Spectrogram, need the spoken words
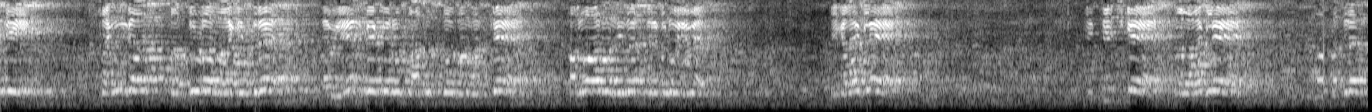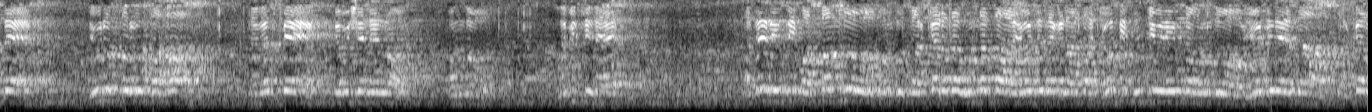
ರೀತಿ ಸಂಘ ಸದೃಢವಾಗಿದ್ರೆ ನಾವು ಏನ್ ಬೇಕಾದ್ರೂ ಸಾಧಿಸಬಹುದು ಅನ್ನೋದಕ್ಕೆ ಹಲವಾರು ನಿದರ್ಶನಗಳು ಇವೆ. ಈಗಾಗಲೇ ಇತ್ತೀಚೆಗೆ ನಾವಾಗಲೇ ಅದರಂತೆ ನಿವೃತ್ತರಿಗೂ ಸಹ ಸೆವೆಂತ್ ಪೇ ಕಮಿಷನ್ ಅನ್ನು ಒಂದು ಲಭಿಸಿದೆ. ಅದೇ ರೀತಿ ಮತ್ತೊಂದು ಒಂದು ಸರ್ಕಾರದ ಉನ್ನತ ಯೋಜನೆಗಳಾದ ಜ್ಯೋತಿ ಸಂಜೀವಿನಿ ಒಂದು ಯೋಜನೆಯನ್ನ ಸರ್ಕಾರ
